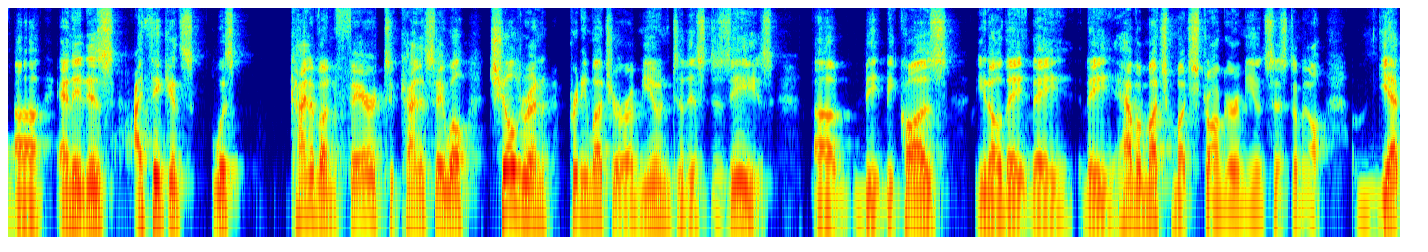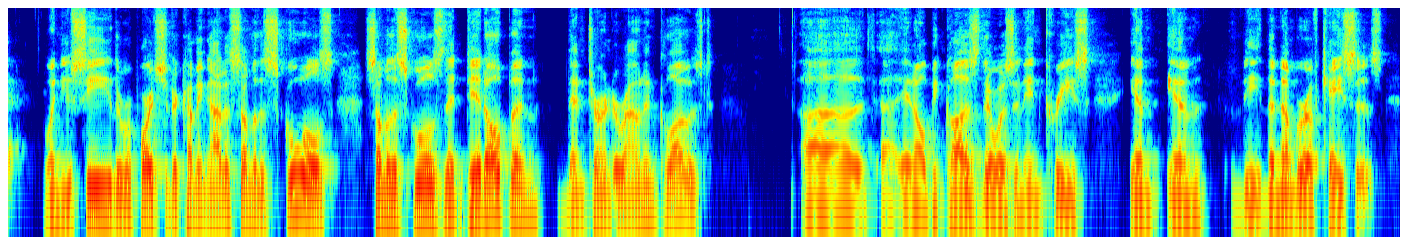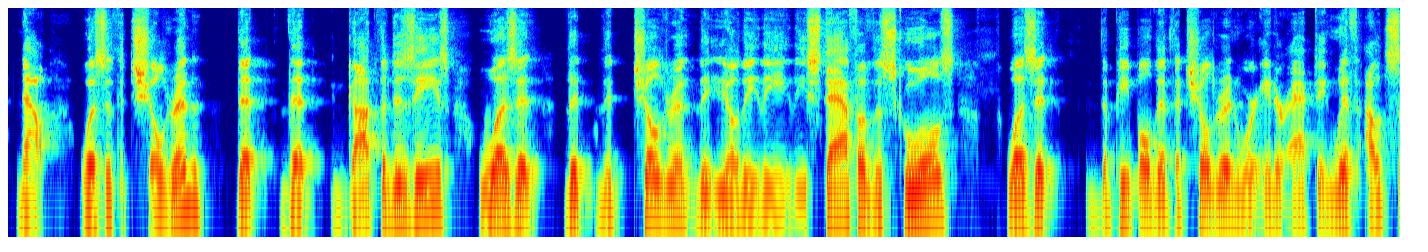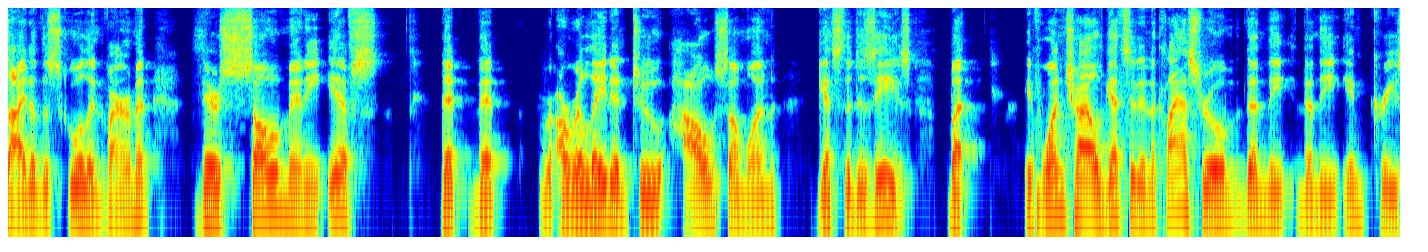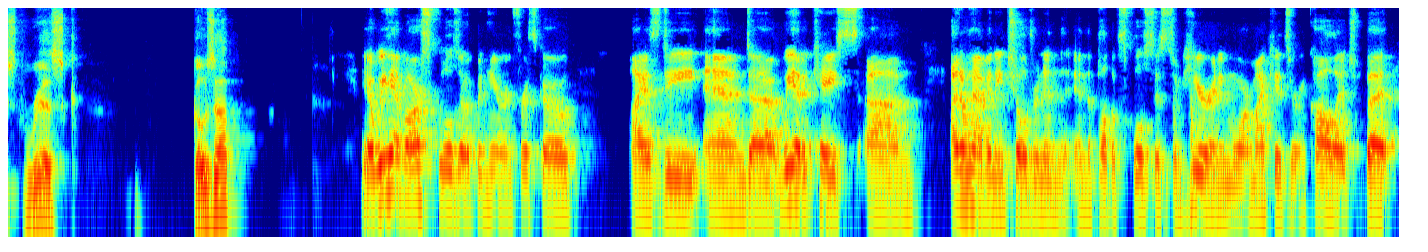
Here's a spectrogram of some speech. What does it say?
Uh, and it is, I think, it's was kind of unfair to kind of say, well, children pretty much are immune to this disease uh, be, because you know they they they have a much much stronger immune system and all. Yet when you see the reports that are coming out of some of the schools, some of the schools that did open then turned around and closed. Uh, uh, you know, because there was an increase in in the the number of cases. Now, was it the children that that got the disease? Was it the the children, the you know the the the staff of the schools? Was it the people that the children were interacting with outside of the school environment? there's so many ifs that that are related to how someone gets the disease but if one child gets it in the classroom, then the then the increased risk goes up. Yeah, we have our schools open here in Frisco ISD, and uh, we had a case. Um, I don't have any children in the in the public school system here anymore. My kids are in college, but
